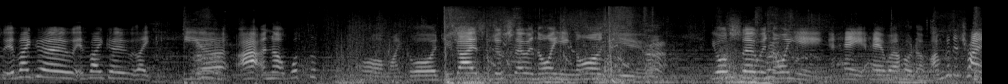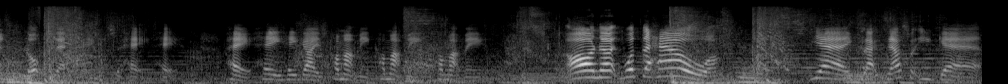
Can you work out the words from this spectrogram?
So if I go, if I go like here, ah, no, what the, oh my god, you guys are just so annoying, aren't you? You're so annoying. Hey, hey, well, hold up. I'm gonna try and block their thing. So hey, hey, hey, hey, hey, guys, come at me, come at me, come at me. Oh no! What the hell? Yeah, exactly. That's what you get.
